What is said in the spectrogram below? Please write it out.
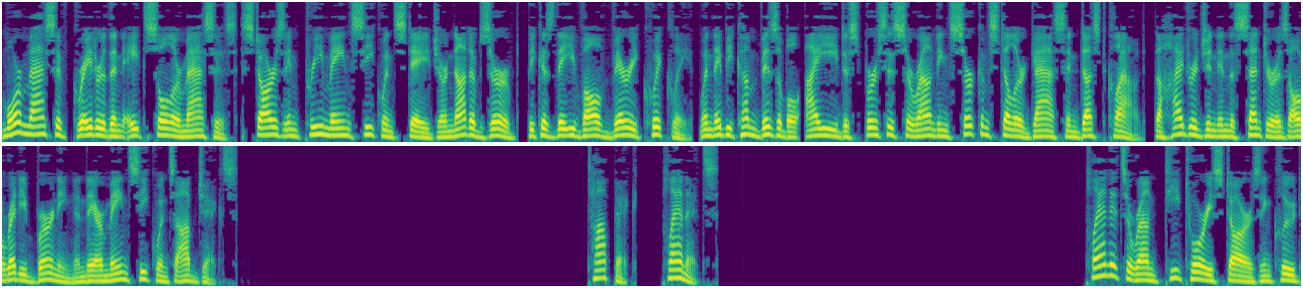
More massive greater than 8 solar masses stars in pre-main sequence stage are not observed, because they evolve very quickly, when they become visible i.e. disperses surrounding circumstellar gas and dust cloud, the hydrogen in the center is already burning and they are main sequence objects. Planets Planets around T Tauri stars include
